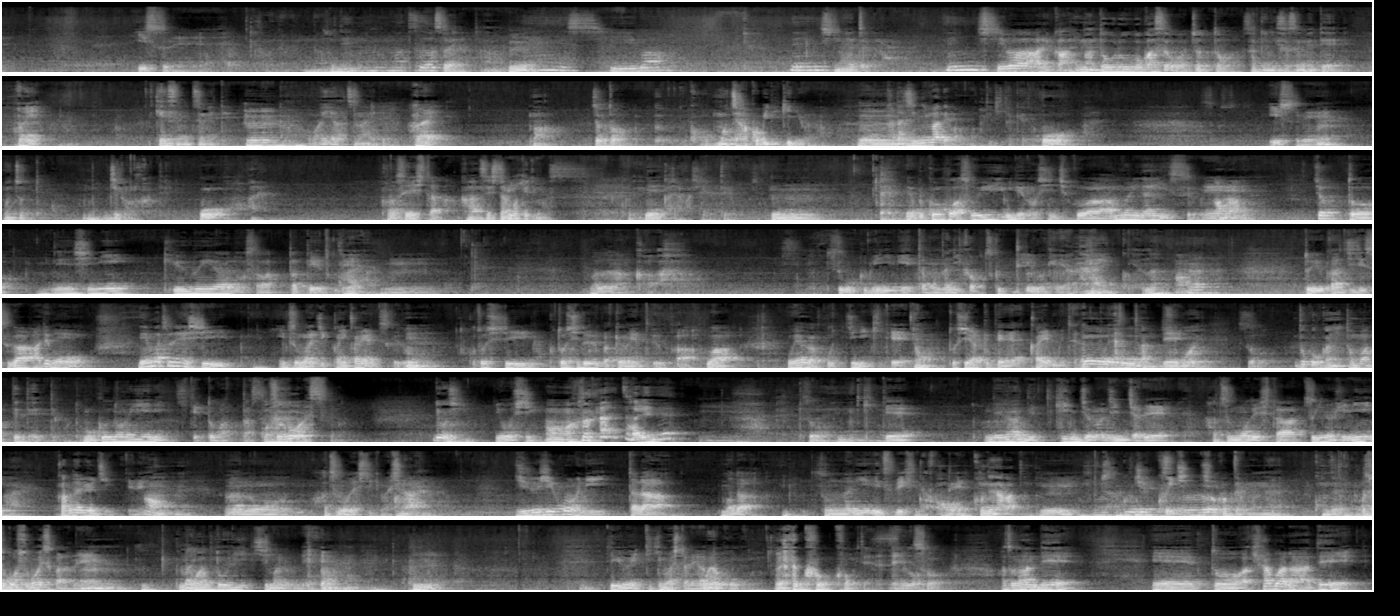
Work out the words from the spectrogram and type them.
ー、いいっすね。年末はそれだったな、うん。年始は年始のやつだな年始はあれか今道路動かすをちょっと先に進めてはい。ケースに詰めてうん。ワイヤーつないではい。まあちょっとこう持ち運びできるようう。なん形にまでは持ってきたけど、ほう。いいっすね。うん、もうちょっと時間がかかってる、おはい、完成した。完成したら持ってきますこれねガシャガシャやってるうん。いや、僕の方はそういう意味での進捗はあんまりないんですよね。ちょっと、年始に QVR を触った程度で、はいうん。まだなんか、すごく目に見えたもの何かを作っているわけではないんだよな。あという感じですが、あ、でも、年末年始、いつもは実家に帰るんですけど、うん。今年、今年というか去年というかは、親がこっちに来て、うん。年明けて帰るみたいなことをやったんで、おーすごい。そう、どこかに泊まっててってこと？僕の家に来て泊まったんですおすごい。両親？両親、ああ大変。そう、来て、で、なんで近所の神社で初詣した次の日に、はい。神田明神ってね、うんあの、初詣してきました。はい。10時頃にたら、まだそんなに列できてなくて、混んでなかったんだう。ん、30分1すごい混っ日。てるもんね。混んでるもんね。あそこすごいですからね。うん。まあ、4通り閉まるんで。うん。っていうの行ってきましたね。あと親孝行親孝行みたいなね。そう。あとなんで、えーっと、秋葉原で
